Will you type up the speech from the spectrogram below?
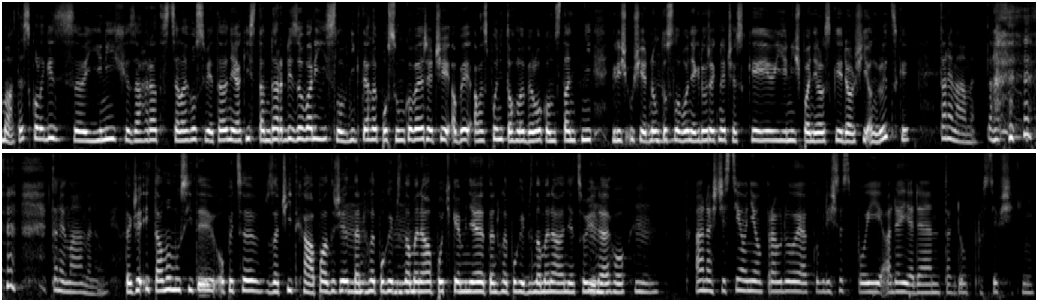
Máte s kolegy z jiných zahrad z celého světa nějaký standardizovaný slovník téhle posunkové řeči, aby alespoň tohle bylo konstantní, když už jednou to mhm. slovo někdo řekne česky, jiný španělsky, další anglicky? To nemáme. To, to nemáme, no. Takže i tam musí ty opice začít chápat, že hmm. tenhle pohyb hmm. znamená pojď ke mně, tenhle pohyb znamená něco hmm. jiného. Hmm. A naštěstí oni opravdu, jako když se spojí a jde jeden, tak jdou prostě všichni.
